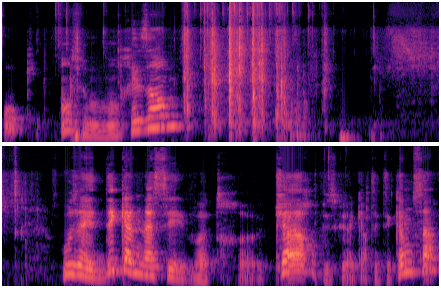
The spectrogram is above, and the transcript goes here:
ok. En ce moment présent, Vous allez décadenasser votre cœur, puisque la carte était comme ça.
